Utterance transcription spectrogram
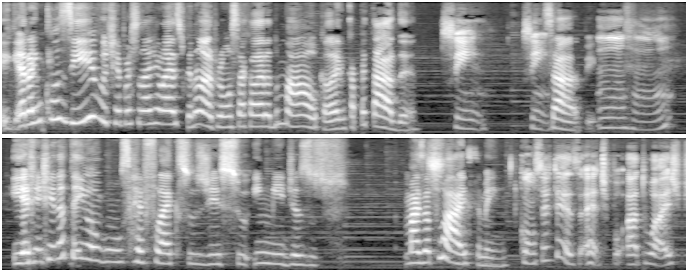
E Era inclusivo, tinha personagem lésbica. Não, era pra mostrar que ela era do mal, que ela era encapetada, Sim, sim. sabe? Uhum. E a gente ainda tem alguns reflexos disso em mídias mais atuais também. Com certeza. É, tipo, atuais,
